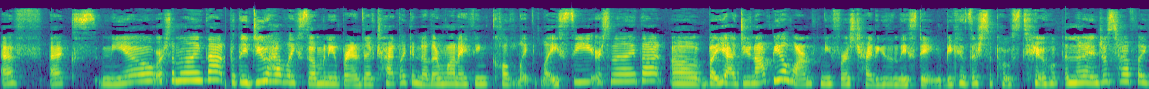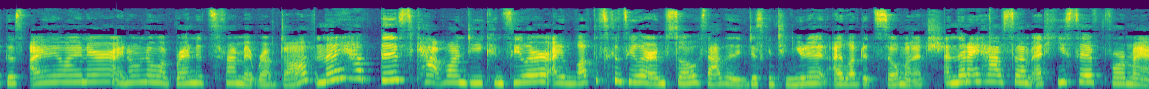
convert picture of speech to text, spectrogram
FX Neo or something like that. But they do have like so many brands. I've tried like another one I think called like Lycee or something like that. Uh, but yeah, do not be alarmed when you first try these and they sting because they're supposed to. And then I just have like this eyeliner. I don't know what brand it's from. It rubbed off. And then I have this Kat Von D concealer. I love this concealer. I'm so sad that they discontinued it. I loved it so much. And then I have some adhesive for my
